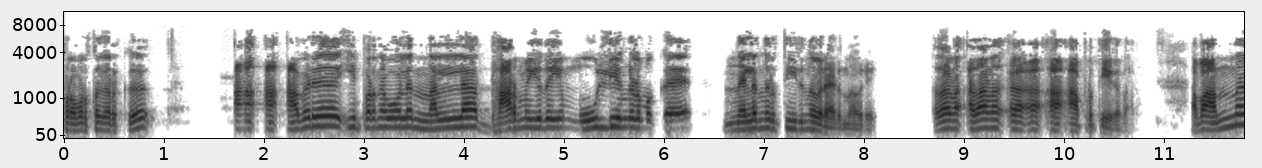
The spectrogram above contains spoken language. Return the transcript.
പ്രവർത്തകർക്ക് അവർ ഈ പറഞ്ഞ പോലെ നല്ല ധാർമ്മികതയും മൂല്യങ്ങളും ഒക്കെ നിലനിർത്തിയിരുന്നവരായിരുന്നു അവർ. അതാണ് അതാണ് ആ- പ്രത്യേകത. അപ്പൊ അന്ന്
